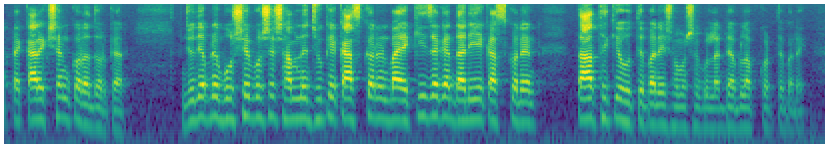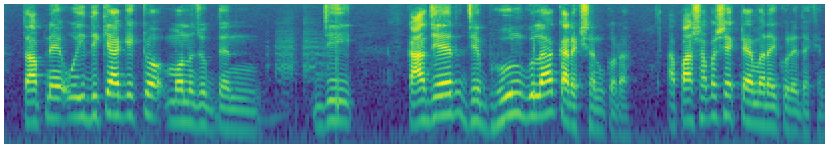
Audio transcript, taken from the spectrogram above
আপনার কারেকশন করা দরকার। যদি আপনি বসে বসে সামনে ঝুঁকে কাজ করেন বা একই জায়গায় দাঁড়িয়ে কাজ করেন, তা থেকে হতে পারে সমস্যাগুলো ডেভেলপ করতে পারে। তো আপনি ওই দিকে আগে একটু মনোযোগ দেন জি কাজের যে ভুলগুলা কারেকশন করা। আর পাশাপাশি একটা এমআরআই করে দেখেন।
